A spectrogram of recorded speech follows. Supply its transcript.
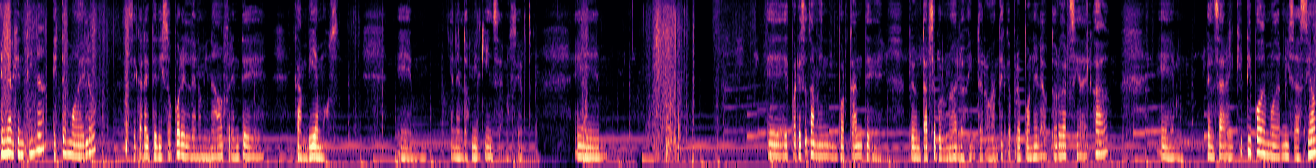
En Argentina este modelo se caracterizó por el denominado Frente Cambiemos eh, en el 2015, ¿no es cierto? Eh, eh, es por eso también importante preguntarse por uno de los interrogantes que propone el autor García Delgado, eh, pensar en qué tipo de modernización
